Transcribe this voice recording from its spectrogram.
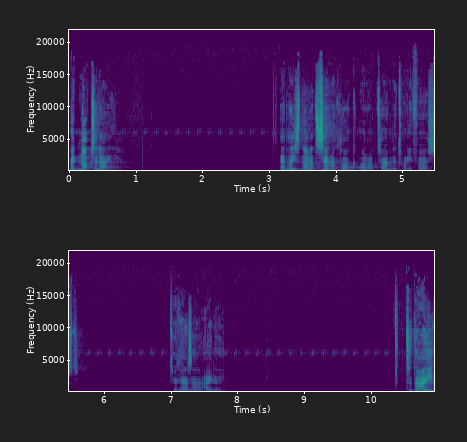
But not today. At least not at 7 o'clock on October the 21st, 2018. Today,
